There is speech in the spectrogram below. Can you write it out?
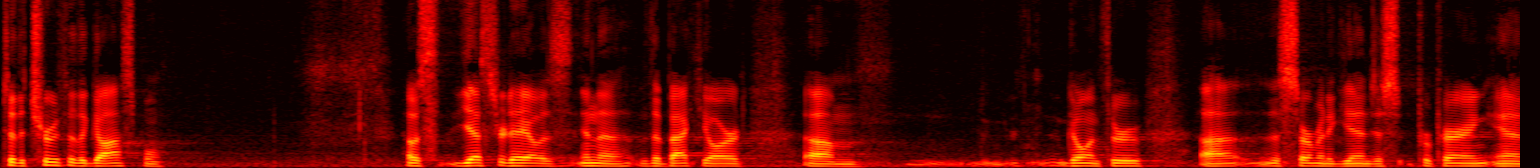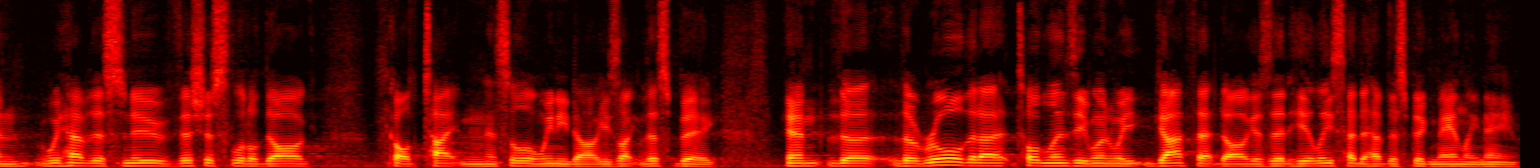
to the truth of the gospel. I was yesterday. I was in the the backyard, um, going through uh, the sermon again, just preparing, and we have this new vicious little dog called Titan. It's a little weenie dog. He's like this big. And the, the rule that I told Lindsay when we got that dog is that he at least had to have this big manly name.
